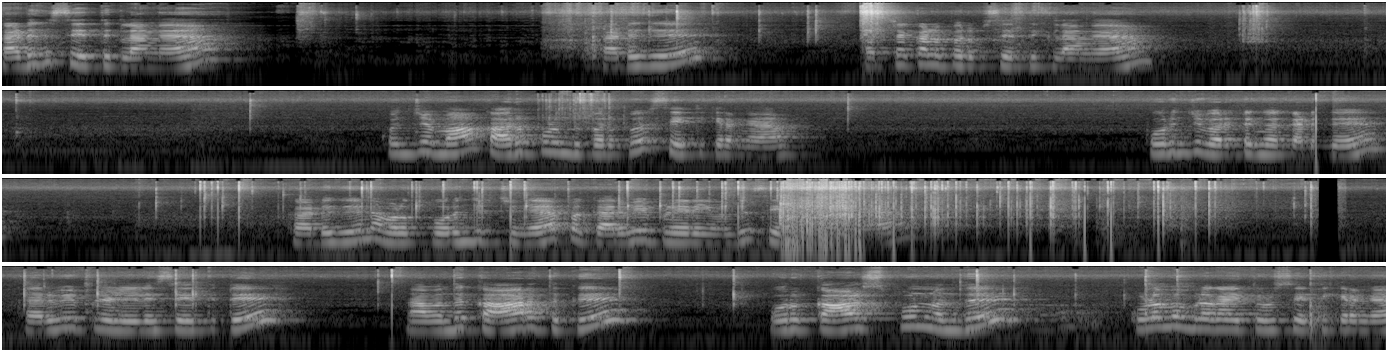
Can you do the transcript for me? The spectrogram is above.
கடுகு சேர்த்துக்கலாங்க. கடுகு பச்சைக்கடலை பருப்பு சேர்த்துக்கலாங்க. கொஞ்சமாக கருப்புளுந்து பருப்பு சேர்த்திக்கிறேங்க. பொரிஞ்சு வரட்டுங்க கடுகு. கடுகு நம்மளுக்கு பொறிஞ்சிருச்சுங்க. இப்போ கருவேப்பிலையை வந்து சேர்த்துக்கோங்க கருவேப்பிலையில சேர்த்துட்டு நான் வந்து காரத்துக்கு ஒரு கால் ஸ்பூன் வந்து குழம்பு மிளகாய் தூள் சேர்த்திக்கிறேங்க.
